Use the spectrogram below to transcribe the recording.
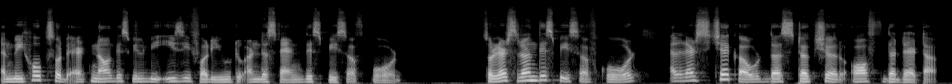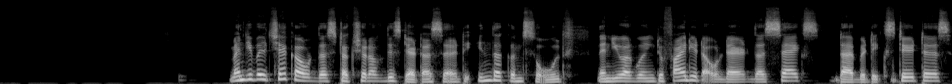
and we hope so that now this will be easy for you to understand this piece of code. So let's run this piece of code and let's check out the structure of the data. When you will check out the structure of this data set in the console, then you are going to find it out that the sex, diabetic status,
